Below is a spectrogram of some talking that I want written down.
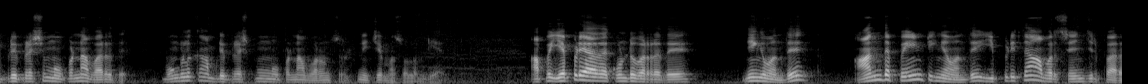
இப்படி ப்ரெஷ் மூவ் பண்ணால் வருது. உங்களுக்கும் அப்படி ப்ரெஷ் மூவ் பண்ணால் வரும்னு சொல்லிட்டு நிச்சயமாக சொல்ல முடியாது. அப்போ எப்படி அதை கொண்டு வர்றது? நீங்கள் வந்து அந்த பெயிண்டிங்கை வந்து இப்படி தான் அவர் செஞ்சுருப்பார்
